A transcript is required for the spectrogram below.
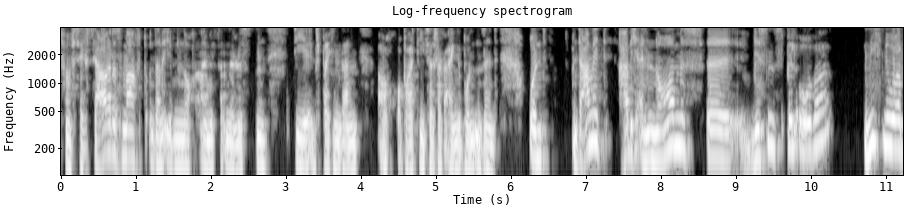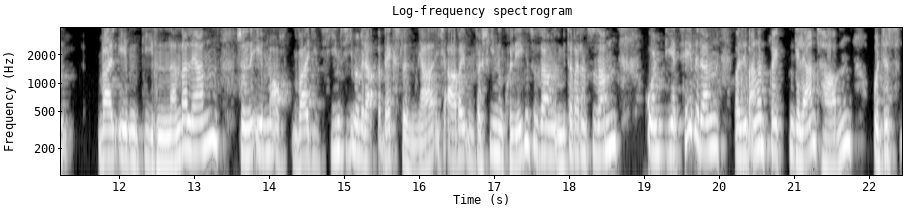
fünf, sechs Jahre das macht und dann eben noch ein bis Analysten, die entsprechend dann auch operativ sehr stark eingebunden sind. Und, und damit habe ich ein enormes äh, Wissensspillover, nicht nur weil eben die voneinander lernen, sondern eben auch, weil die Teams sich immer wieder wechseln. Ja, ich arbeite mit verschiedenen Kollegen zusammen und Mitarbeitern zusammen und die erzählen mir dann, was sie in anderen Projekten gelernt haben und das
